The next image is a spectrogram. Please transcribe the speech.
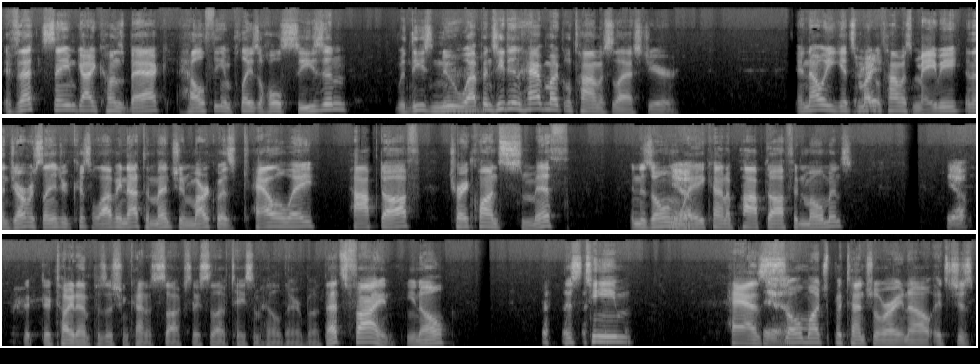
If that same guy comes back healthy and plays a whole season with these new Mhm. weapons, he didn't have Michael Thomas last year. And now he gets Michael Thomas, maybe, and then Jarvis Landry, Chris Olave, not to mention Marquez Callaway popped off, Tre'Quan Smith in his own Yeah. way kind of popped off in moments. Yep. Their, their tight end position kind of sucks. They still have Taysom Hill there, but that's fine. You know, this team has Yeah. so much potential right now. It's just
